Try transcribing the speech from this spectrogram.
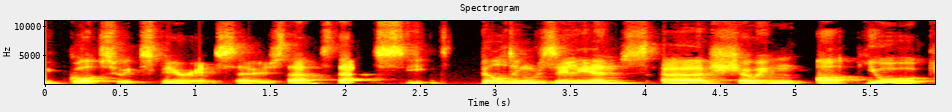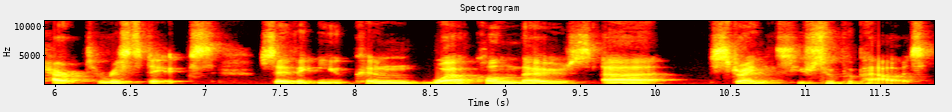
We've got to experience those. That's that's building resilience, uh, showing up your characteristics so that you can work on those uh, strengths, your superpowers.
